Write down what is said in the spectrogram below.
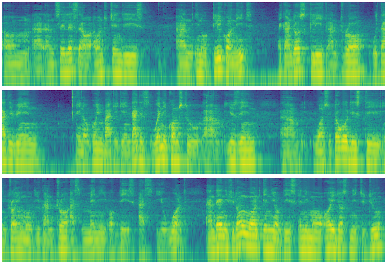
um, and say let's say I want to change this and you know click on it I can just click and draw without even you know going back again. That is when it comes to um, using um, once you toggle this T in drawing mode you can draw as many of these as you want. And then if you don't want any of this anymore all you just need to do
